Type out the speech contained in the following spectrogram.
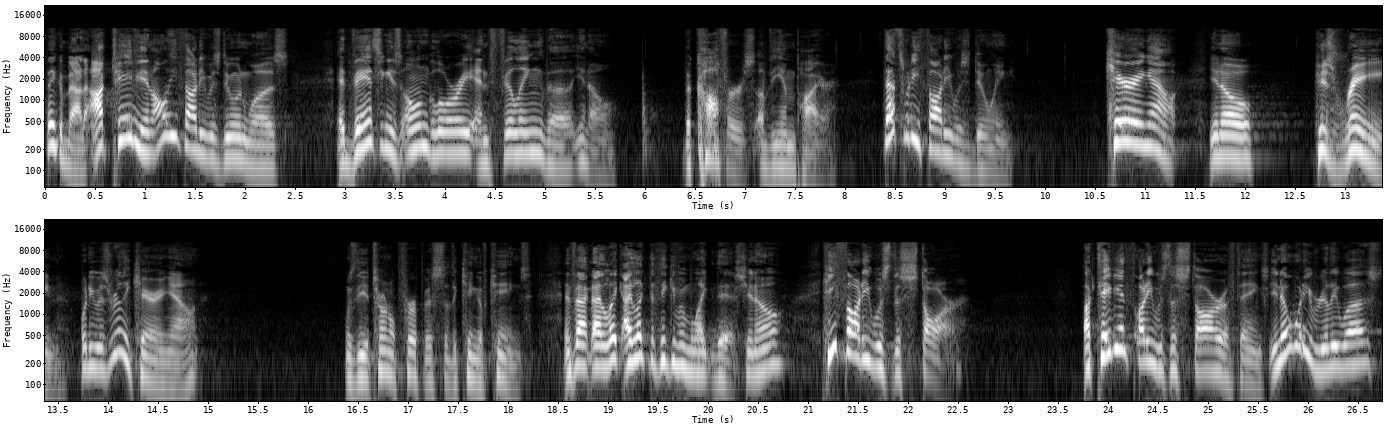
Think about it. Octavian, all he thought he was doing was advancing his own glory and filling the, you know, the coffers of the empire. That's what he thought he was doing. Carrying out, you know, his reign. What he was really carrying out was the eternal purpose of the King of Kings. In fact, I like, I like to think of him like this, you know? He thought he was the star. Octavian thought he was the star of things. You know what he really was?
